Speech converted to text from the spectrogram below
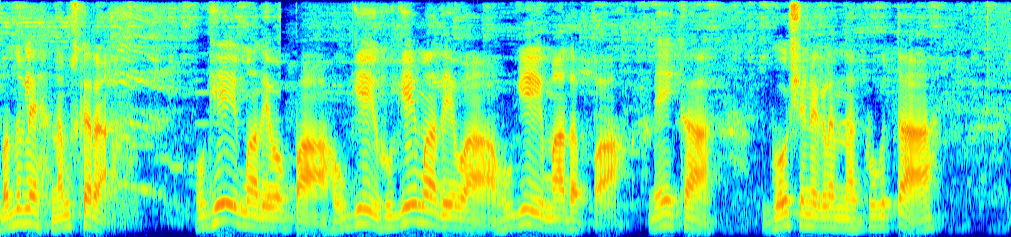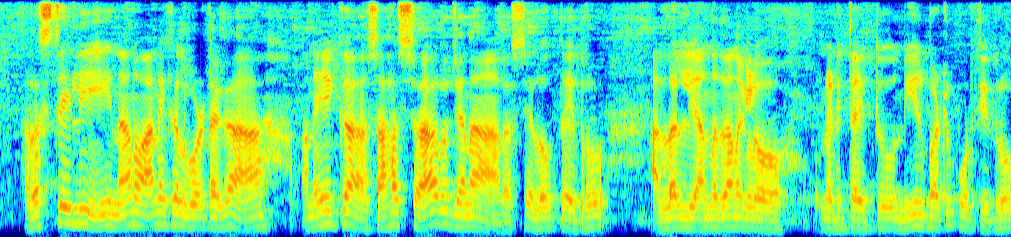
ಬಂಧುಗಳೇ, ನಮಸ್ಕಾರ. ಹುಗೆ ಮಾದೇವಪ್ಪ, ಹುಗೆ ಹುಗೆ ಮಾದೇವ, ಹುಗೆ ಮಾದಪ್ಪ. ಅನೇಕ ಘೋಷಣೆಗಳನ್ನು ಕೂಗುತ್ತಾ, ರಸ್ತೆಯಲ್ಲಿ ನಾನು ಆನೆಕಲ್ಗೆ ಹೊರಟಾಗ ಅನೇಕ ಸಹಸ್ರಾರು ಜನ ರಸ್ತೆಯಲ್ಲಿ ಹೋಗ್ತಾಯಿದ್ರು ಅಲ್ಲಲ್ಲಿ ಅನ್ನದಾನಗಳು ನಡೀತಾ ಇತ್ತು, ನೀರು ಬಾಟ್ಲು ಕೊಡ್ತಿದ್ರು.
